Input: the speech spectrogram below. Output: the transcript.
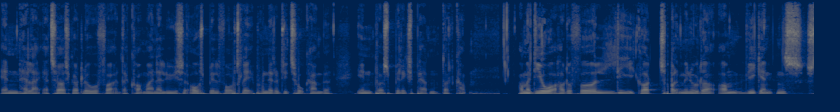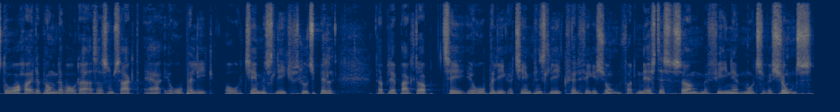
anden halvleg. Jeg tør også godt love for, at der kommer analyse og spilforslag på netop de to kampe inde på spileksperten.com. Og med de ord har du fået lige godt 12 minutter om weekendens store højdepunkter, hvor der altså som sagt er Europa League og Champions League slutspil, der bliver bagt op til Europa League og Champions League kvalifikation for den næste sæson med fine motivations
